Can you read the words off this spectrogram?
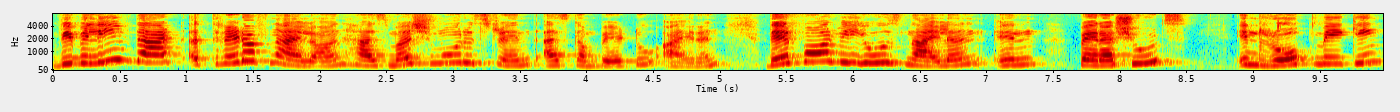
We believe that a thread of nylon has much more strength as compared to iron. Therefore, we use nylon in parachutes, in rope making.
